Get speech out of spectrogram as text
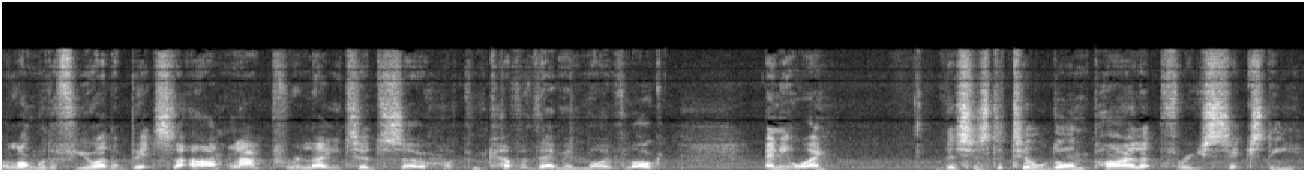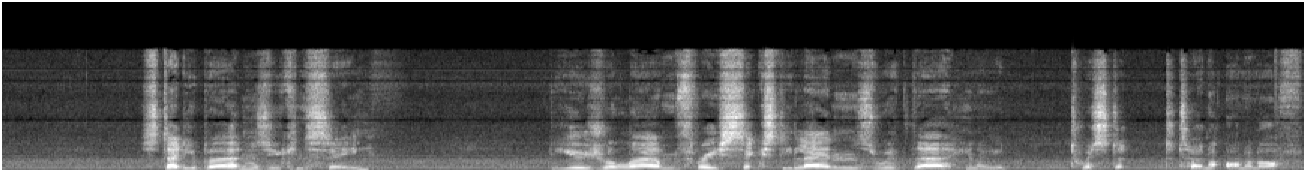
along with a few other bits that aren't lamp related so I can cover them in my vlog. Anyway, this is the Tildawn Pilot 360 steady burn as you can see. The usual um, 360 lens with the, you know, you twist it to turn it on and off.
